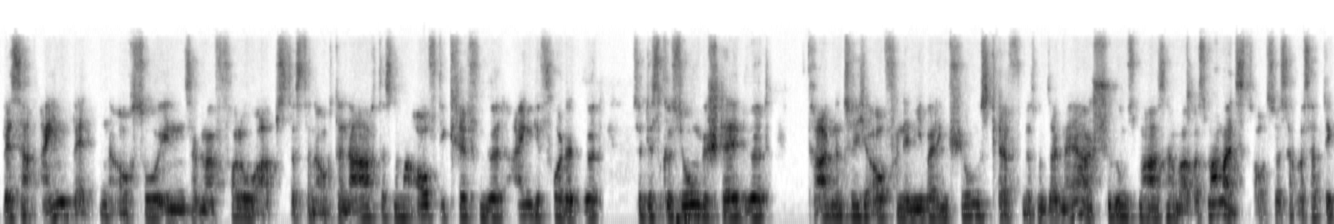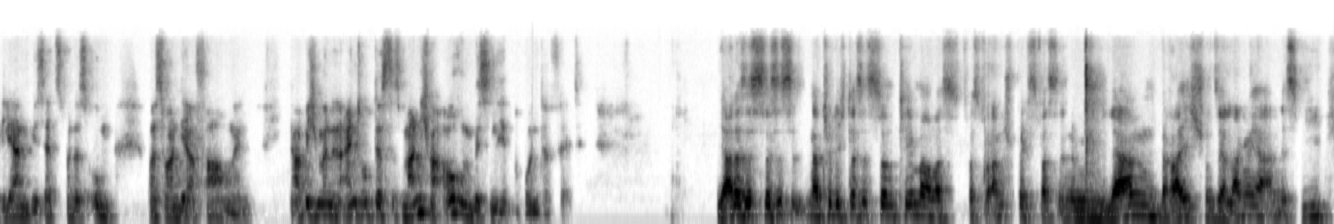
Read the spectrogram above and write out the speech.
besser einbetten, auch so in, sag mal, Follow-ups, dass dann auch danach das nochmal aufgegriffen wird, eingefordert wird, zur Diskussion gestellt wird, gerade natürlich auch von den jeweiligen Führungskräften, dass man sagt, naja, Schulungsmaßnahmen, aber was machen wir jetzt draus? Was, was habt ihr gelernt? Wie setzt man das um? Was waren die Erfahrungen? Da habe ich immer den Eindruck, dass das manchmal auch ein bisschen hinten runterfällt. Ja, das ist, das ist natürlich, das ist so ein Thema, was, was du ansprichst, was in einem Lernbereich schon sehr lange ja an ist. Wie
